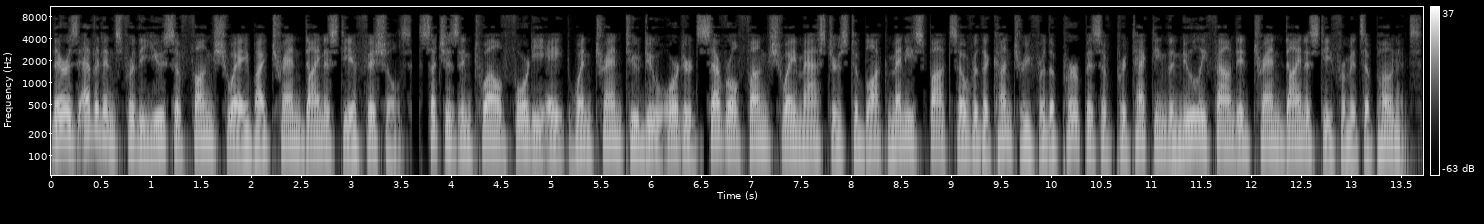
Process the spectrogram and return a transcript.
There is evidence for the use of feng shui by Tran dynasty officials, such as in 1248 when Tran Tu Du ordered several feng shui masters to block many spots over the country for the purpose of protecting the newly founded Tran dynasty from its opponents.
